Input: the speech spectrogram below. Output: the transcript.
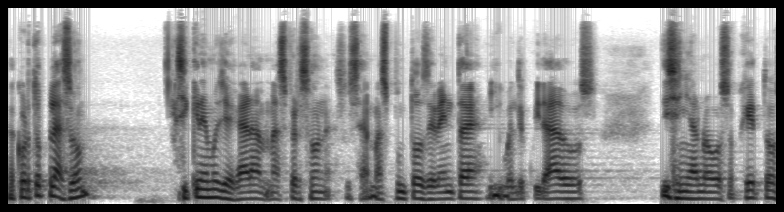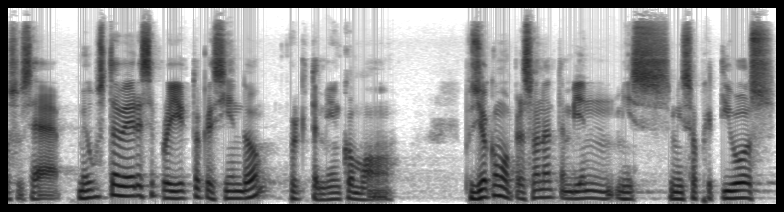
A corto plazo, sí queremos llegar a más personas, o sea, más puntos de venta, igual de cuidados, diseñar nuevos objetos, o sea, me gusta ver ese proyecto creciendo porque también como, pues yo como persona también mis, mis objetivos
